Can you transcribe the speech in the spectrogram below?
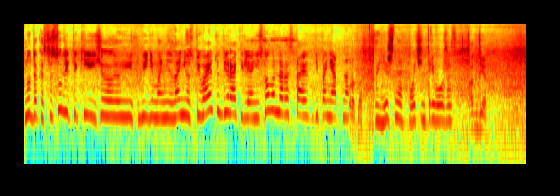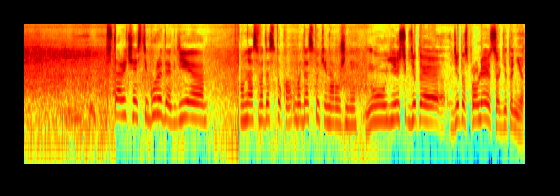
Ну так а сосули такие еще их, видимо, не знаю, не успевают убирать или они снова нарастают, непонятно. Город наш. Конечно, очень тревожит. А где? В старой части города, где у нас водостока, водостоки наружные. Ну, есть где-то где справляются, а где-то нет.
